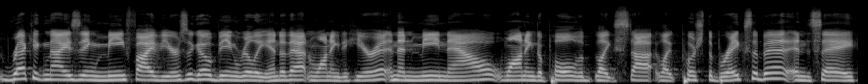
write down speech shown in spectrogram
recognizing me five years ago being really into that and wanting to hear it and then me now wanting to pull the like stop like push the brakes a bit and say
